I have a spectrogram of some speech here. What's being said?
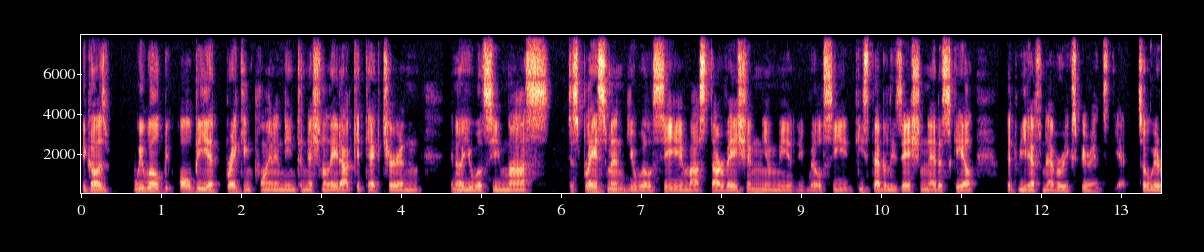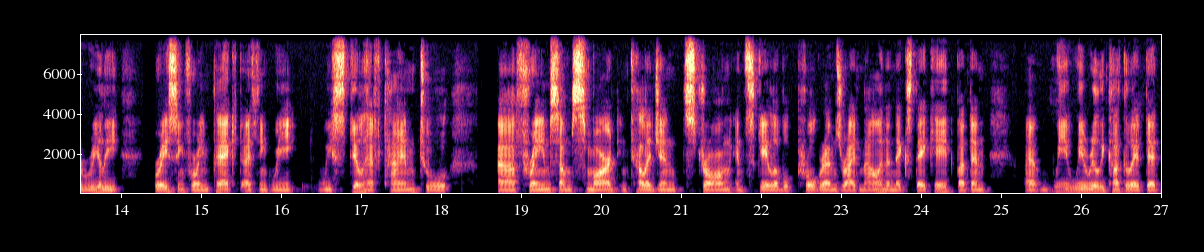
because we will be, all be at breaking point in the international aid architecture and you know you will see mass displacement, you will see mass starvation, you will see destabilization at a scale that we have never experienced yet. So we're really bracing for impact. I think we we still have time to uh, frame some smart, intelligent, strong, and scalable programs right now in the next decade. But then uh, we we really calculate that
